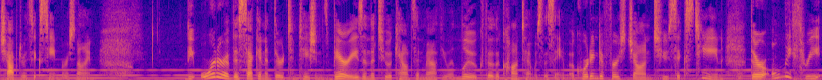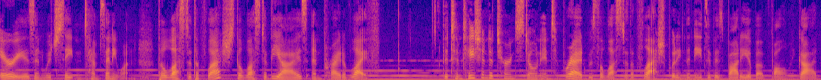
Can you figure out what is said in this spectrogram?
chapter 16, verse 9. The order of the second and third temptations varies in the two accounts in Matthew and Luke, though the content was the same. According to 1 John 2:16, there are only 3 areas in which Satan tempts anyone: the lust of the flesh, the lust of the eyes, and pride of life. The temptation to turn stone into bread was the lust of the flesh, putting the needs of his body above following God.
